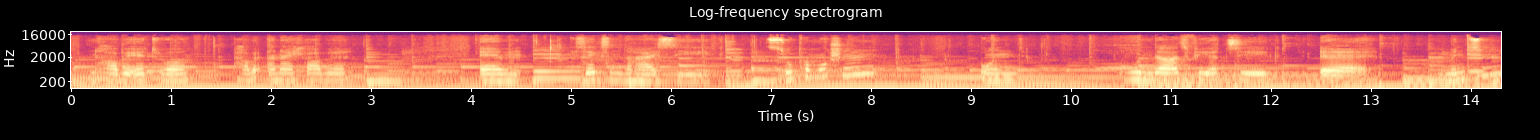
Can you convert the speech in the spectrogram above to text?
und habe etwa, habe, nein, ich habe ähm, 36 Supermuscheln und 140 äh, Münzen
